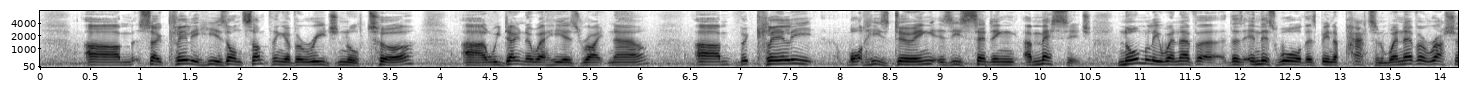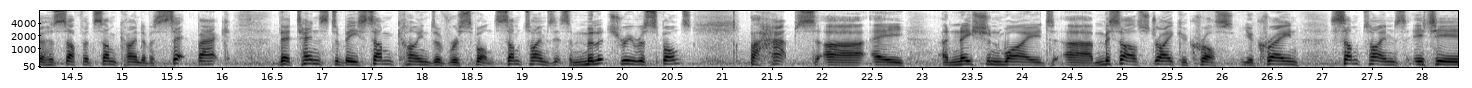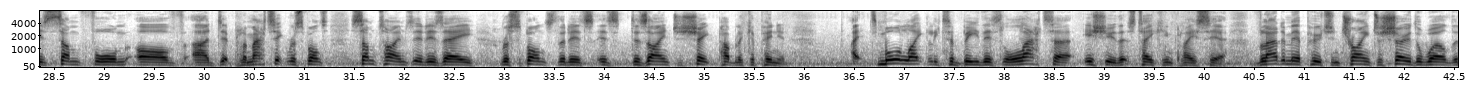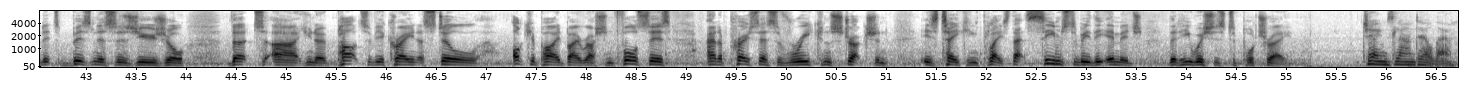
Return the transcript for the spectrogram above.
Um, so clearly he is on something of a regional tour. Uh, we don't know where he is right now. Um, but clearly what he's doing is he's sending a message. Normally, whenever in this war, there's been a pattern. Whenever Russia has suffered some kind of a setback, there tends to be some kind of response. Sometimes it's a military response, perhaps uh, a a nationwide uh, missile strike across Ukraine. Sometimes it is some form of uh, diplomatic response. Sometimes it is a response that is, is designed to shape public opinion it's more likely to be this latter issue that's taking place here. Vladimir Putin trying to show the world that it's business as usual, that uh, you know parts of Ukraine are still occupied by Russian forces, and a process of reconstruction is taking place. That seems to be the image that he wishes to portray. James Landale there.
